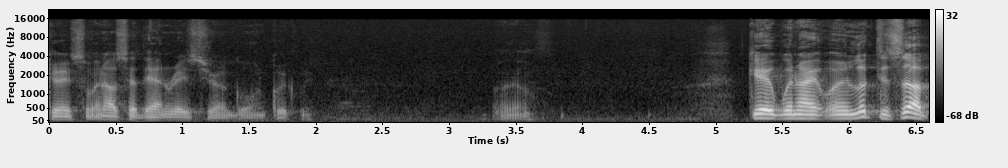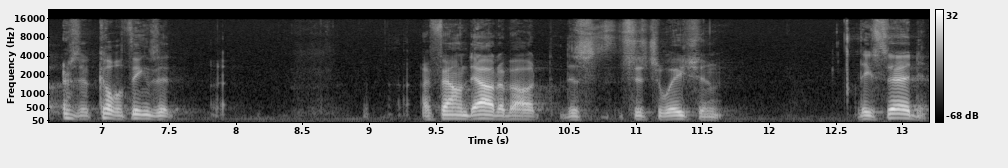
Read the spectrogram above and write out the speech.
Okay, someone else had the hand raised here. I'm going quickly. Okay, when I, when I looked this up, there's a couple things that I found out about this situation. They said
